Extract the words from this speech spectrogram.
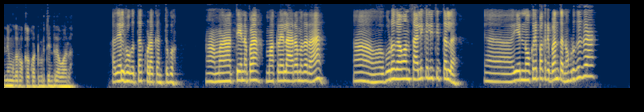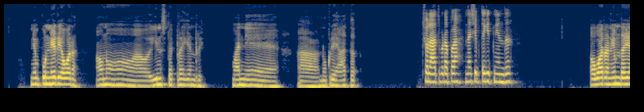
ನಿಮ್ಗೆ ರೊಕ್ಕ ಕೊಟ್ಬಿಡ್ತೀನಿ ರೀ ಅವರ ಅದೆಲ್ಲಿ ಹೋಗುತ್ತಾ? ಕೊಡಕಂತಗೋ ಹಾಂ ಮತ್ತೇನಪ್ಪ? ಮಕ್ಕಳೆಲ್ಲ ಆರಾಮದಾರ ಹಾಂ ಹುಡುಗ ಒಂದು ಸಾಲಿ ಕಲಿತಿತ್ತಲ್ಲ. ಏನು ನೌಕರಿ ಪಕ್ರಿ ಬಂತನ ಹುಡುಗಗ? ನಿಮ್ಮ ಪುಣ್ಯರಿ ಅವರ. ಅವನು ಇನ್ಸ್ಪೆಕ್ಟರ್ ಆಗೇನ್ರಿ ಮೊನ್ನೆ ನೌಕರಿ ಆತ. ಚಲೋ ಆತ್ ಬಿಡಪ್ಪ. ನಶೀಬ್ ತೆಗಿತ್ ನಿಂದು. ಅವರ ನಿಮ್ಮ ದಯ.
